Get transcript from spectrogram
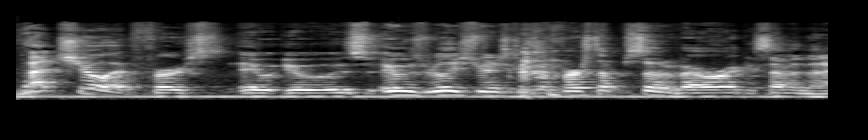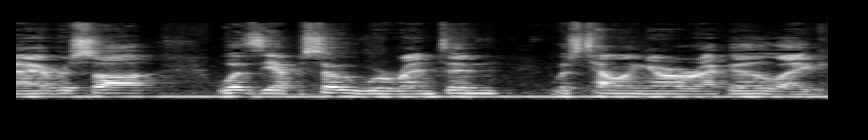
That show at first, it, it was it was really strange because the first episode of Eureka Seven that I ever saw was the episode where Renton was telling Eureka like,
